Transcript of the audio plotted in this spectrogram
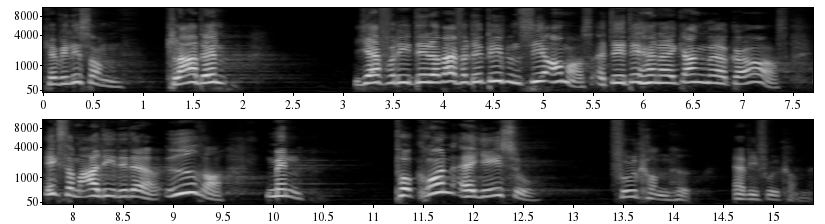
kan vi ligesom klare den? Ja, fordi det er da i hvert fald det, Bibelen siger om os, at det er det, han er i gang med at gøre os. Ikke så meget lige det der ydre, men på grund af Jesu fuldkommenhed er vi fuldkommende.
